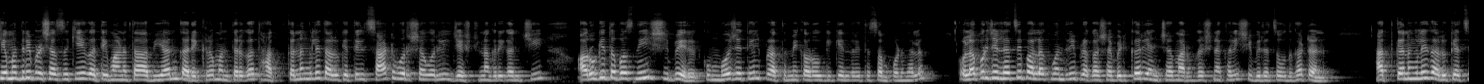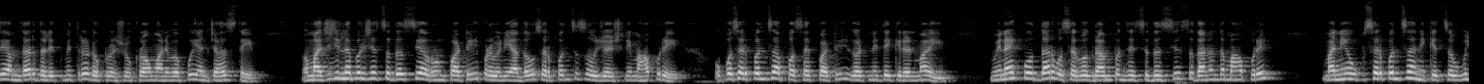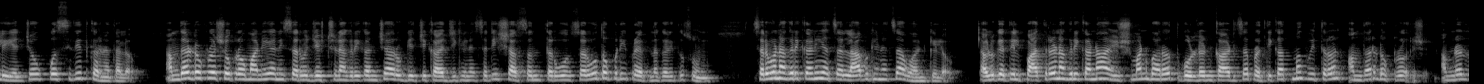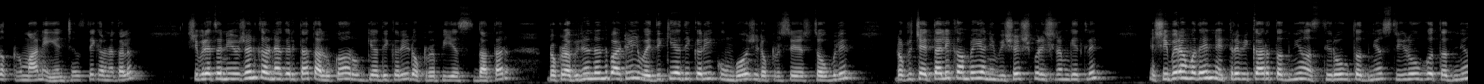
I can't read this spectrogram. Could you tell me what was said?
मुख्यमंत्री प्रशासकीय गतिमानता अभियान कार्यक्रम अंतर्गत हातकणंगले तालुक्यातील साठ वर्षावरील ज्येष्ठ नागरिकांची आरोग्य तपासणी शिबिर कुंभोज येथील प्राथमिक आरोग्य केंद्र इथं संपन्न झालं. कोल्हापूर जिल्ह्याचे पालकमंत्री प्रकाश आंबेडकर यांच्या मार्गदर्शनाखाली शिबिराचं उद्घाटन हातकणंगले तालुक्याचे आमदार दलित मित्र डॉक्टर अशोकराव मानेबापू यांच्या हस्ते व माजी जिल्हा परिषद सदस्य अरुण पाटील प्रवीण यादव सरपंच सौजयश्री महापुरे उपसरपंच अप्पासाहेब पाटील गटनेते किरण माळी विनायक पोद्दार व सर्व ग्रामपंचायत सदस्य सदानंद महापुरे माननीय उपसरपंच अनिकेत चौगुले यांच्या उपस्थितीत करण्यात आलं. आमदार डॉक्टर अशोकराव माने यांनी सर्व ज्येष्ठ नागरिकांच्या आरोग्याची काळजी घेण्यासाठी शासन सर्व सर्वतोपरी प्रयत्न करीत असून सर्व नागरिकांनी याचा लाभ घेण्याचं आवाहन केलं. तालुक्यातील पात्र नागरिकांना आयुष्यमान भारत गोल्डन कार्डचं प्रतिकात्मक वितरण आमदार डॉक्टर आमदार डॉक्टर माने यांच्या हस्ते करण्यात आलं. शिबिराचं नियोजन करण्याकरिता तालुका आरोग्य अधिकारी doctor P S Datar doctor Abhinandan Patil वैद्यकीय अधिकारी कुंभोज डॉक्टर श्रेयस चौगुले डॉक्टर चैताली कांबळे यांनी विशेष परिश्रम घेतले. या शिबिरामध्ये नेत्रविकार तज्ज्ञ अस्थिरोग तज्ज्ञ स्त्रीरोग तज्ज्ञ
